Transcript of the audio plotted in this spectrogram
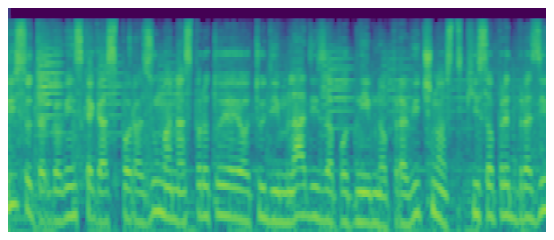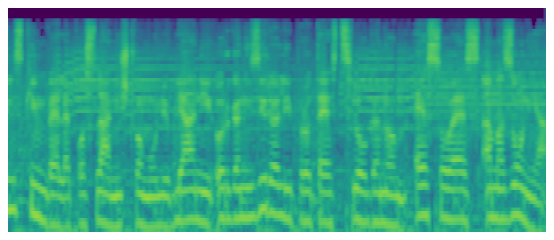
Podpisu trgovinskega sporazuma nasprotujejo tudi mladi za podnebno pravičnost, ki so pred brazilskim veleposlaništvom v Ljubljani organizirali protest sloganom SOS Amazonija.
